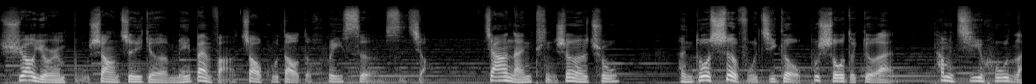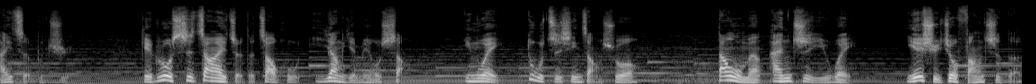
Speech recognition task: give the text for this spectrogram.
需要有人补上这一个没办法照顾到的灰色死角。迦南挺身而出，很多社福机构不收的个案，他们几乎来者不拒，给弱势障碍者的照顾一样也没有少。因为杜执行长说，当我们安置一位，也许就防止了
